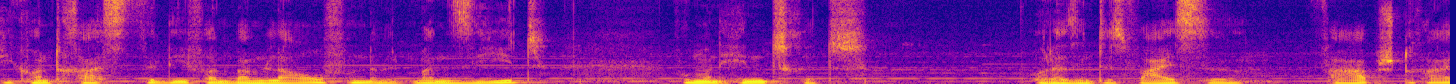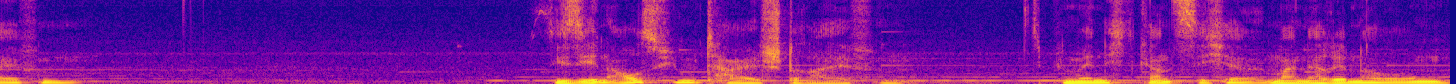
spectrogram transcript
die Kontraste liefern beim Laufen, damit man sieht, wo man hintritt. Oder sind es weiße Farbstreifen? Sie sehen aus wie Metallstreifen. Ich bin mir nicht ganz sicher, in meiner Erinnerung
